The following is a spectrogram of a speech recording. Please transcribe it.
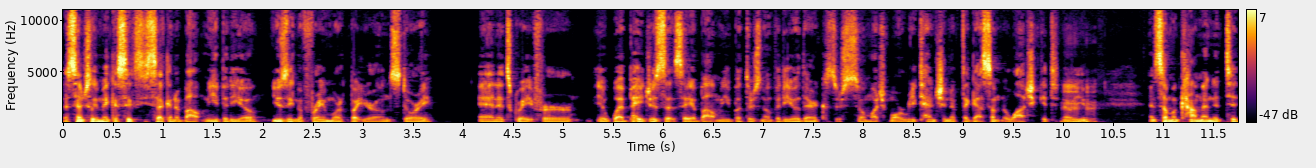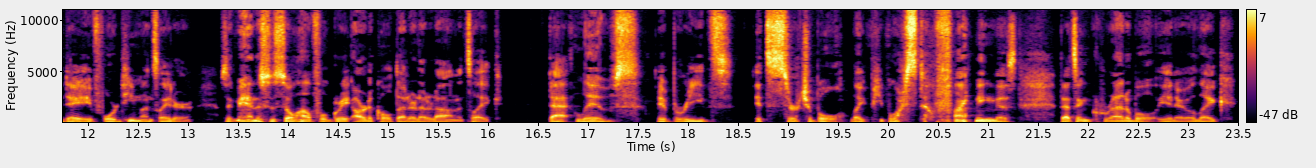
essentially make a 60 second about me video using a framework but your own story and it's great for you know, web pages that say about me but there's no video there because there's so much more retention if they got something to watch and get to know mm-hmm. you and someone commented today 14 months later i was like man this is so helpful great article da da da da and it's like that lives it breathes it's searchable like people are still finding this that's incredible you know like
